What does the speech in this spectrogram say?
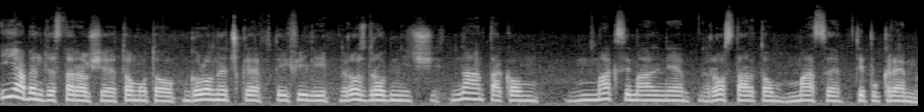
I ja będę starał się tą oto goloneczkę w tej chwili rozdrobnić na taką maksymalnie roztartą masę typu krem.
